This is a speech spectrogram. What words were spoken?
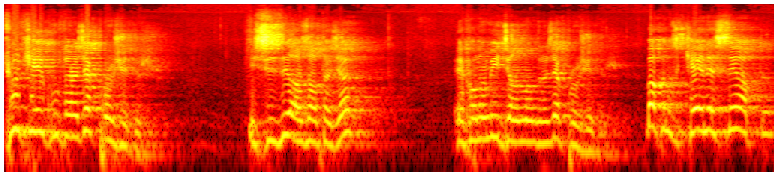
Türkiye'yi kurtaracak projedir. İşsizliği azaltacak, ekonomiyi canlandıracak projedir. Bakınız Keynes ne yaptı?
